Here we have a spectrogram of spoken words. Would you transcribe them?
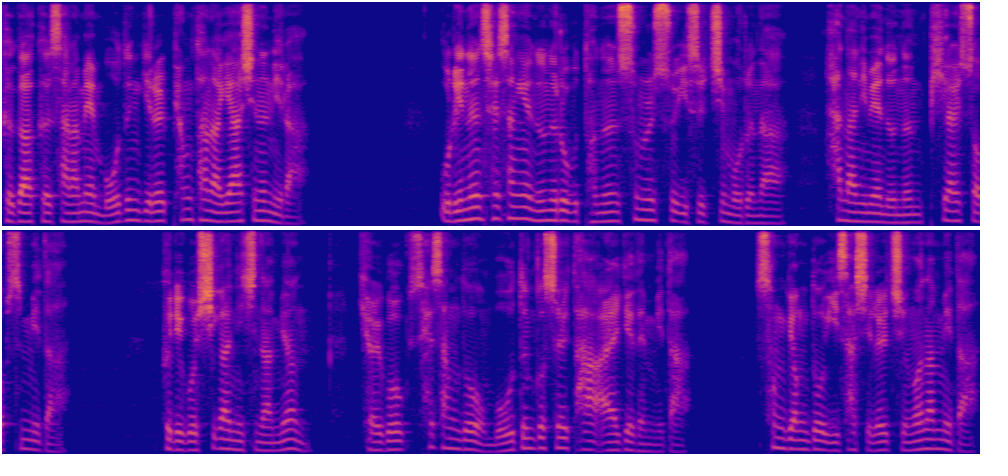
그가 그 사람의 모든 길을 평탄하게 하시느니라. 우리는 세상의 눈으로부터는 숨을 수 있을지 모르나 하나님의 눈은 피할 수 없습니다. 그리고 시간이 지나면 결국 세상도 모든 것을 다 알게 됩니다. 성경도 이 사실을 증언합니다.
